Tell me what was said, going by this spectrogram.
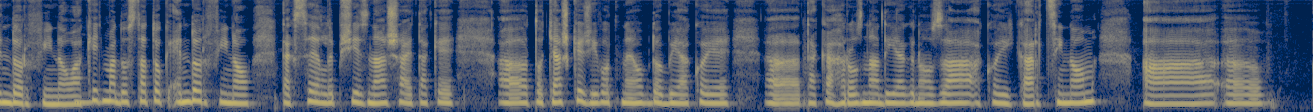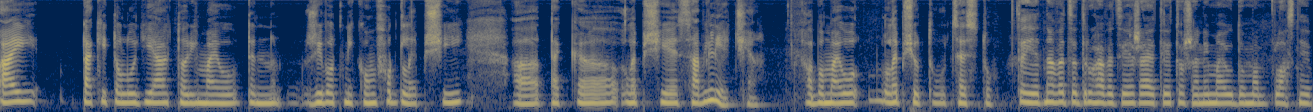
endorfínov. A keď má dostatok endorfínov, tak sa lepšie znáša aj také to ťažké životné obdobie, ako je taká hrozná diagnóza, ako je karcinom. A e, aj takíto ľudia, ktorí majú ten životný komfort lepší, tak e, lepšie sa vyliečia. Alebo majú lepšiu tú cestu. To je jedna vec. A druhá vec je, že aj tieto ženy majú doma vlastne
